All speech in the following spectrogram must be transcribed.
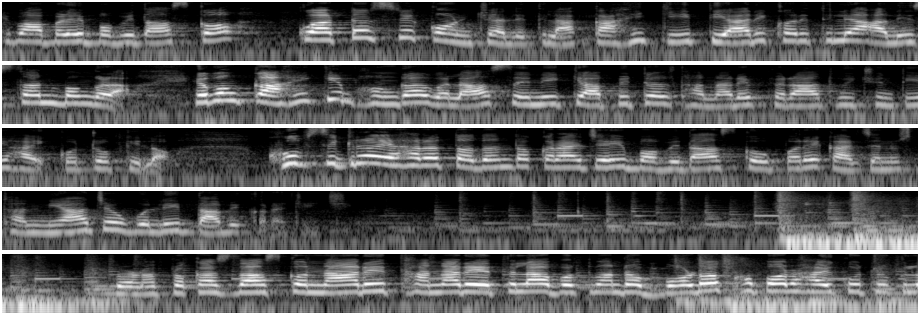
थे बबी दास क्वार्टर्स कौन चलता कहीं तैयारी आलिशान बंगला एवं कहीं भंगागला से नहीं कैपिटल थाना फेराद होती हाइकोर्ट वकिल खुब शीघ्र यार तदंत कर बबी दास कार्यानुषान दावी প্রণব প্রকাশ দাস নাঁরে থানার এতলা বর্তমান বড় খবর হাইকোর্ট উকিল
